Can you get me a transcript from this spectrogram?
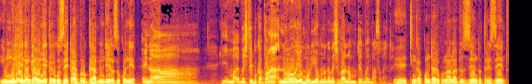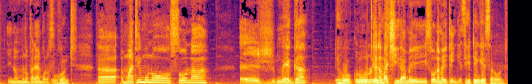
yomuri ena ngaioneka yokuzoitawo purogiramu ndiro zokonera ino machitibu kabva noyomuriyo munonga muchibva nomutengo wemasala e, tingakonda ari kunoana 200 300 ino munobva nayamborosa hondi uh, ah, mwati munosona Eh, mwega. Eh, Unotenga machira meisona meitengesa teitengesa onta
